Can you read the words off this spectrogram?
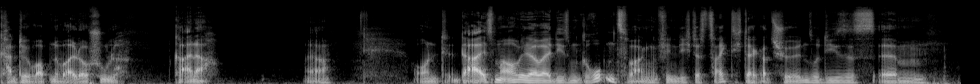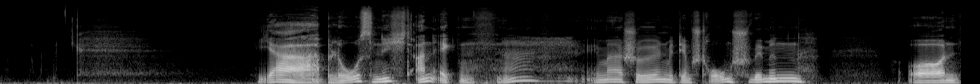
kannte überhaupt eine Waldorfschule. Keiner. Ja. Und da ist man auch wieder bei diesem Gruppenzwang, finde ich. Das zeigt sich da ganz schön. So dieses, ähm, ja, bloß nicht anecken. Ne? Immer schön mit dem Strom schwimmen und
